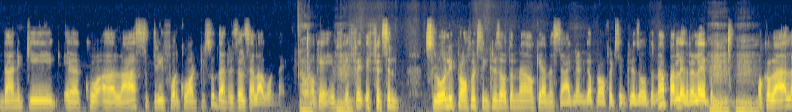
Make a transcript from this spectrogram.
దానికి లాస్ట్ త్రీ ఫోర్ క్వార్టర్స్ దాని రిజల్ట్స్ ఎలాగ ఉన్నాయి. Okay if it's slowly profits increase అవుతున్నా ఓకే అన్న స్టాగ్నెంట్గా ప్రాఫిట్స్ ఇంక్రీజ్ అవుతున్నా పర్లేదు రిలయబుల్. ఒకవేళ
